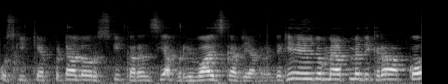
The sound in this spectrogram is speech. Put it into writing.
उसकी कैपिटल और उसकी करेंसी आप रिवाइज कर लिया करें। देखिए ये जो मैप में दिख रहा है आपको,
